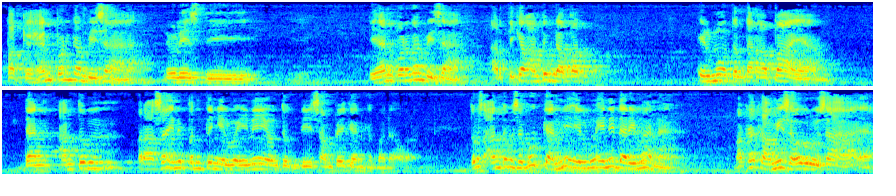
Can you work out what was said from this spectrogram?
Pakai handphone kan bisa nulis di di handphone kan bisa. Artikel antum dapat ilmu tentang apa ya dan antum rasa ini penting ilmu ini untuk disampaikan kepada orang. Terus antum sebutkan nih ilmu ini dari mana? Maka kami selalu berusaha ya.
